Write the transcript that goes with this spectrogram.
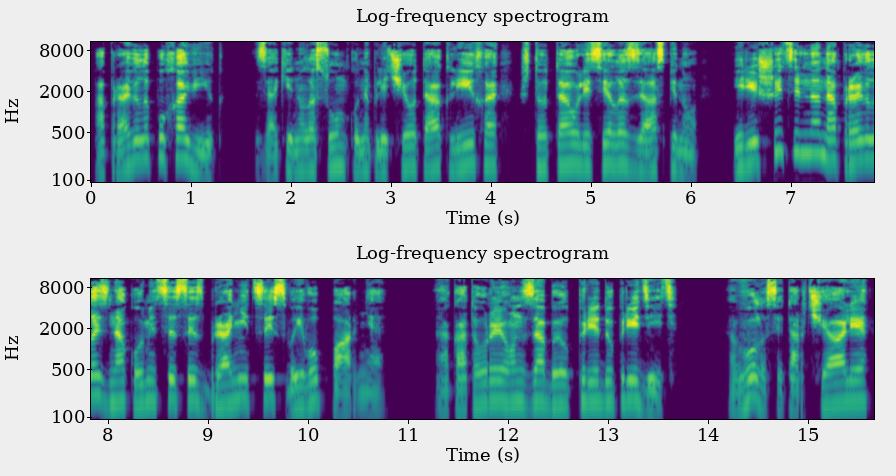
поправила пуховик, закинула сумку на плечо так лихо, что та улетела за спину и решительно направилась знакомиться с избранницей своего парня, о которой он забыл предупредить. Волосы торчали,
